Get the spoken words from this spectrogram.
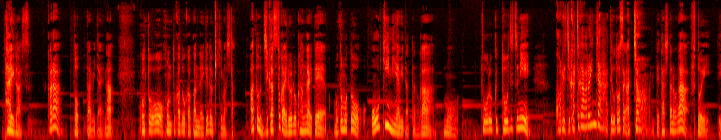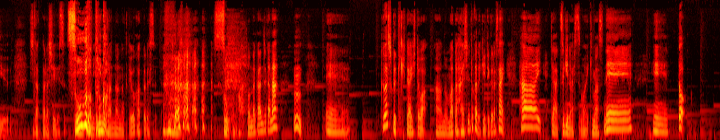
タイガースから取ったみたいなことを本当かどうかわかんないけど聞きました。あと、自活とかいろいろ考えて、もともと大きい雅だったのが、もう、登録当日に、これ自活が悪いんじゃーってお父さんがジョーンって足したのが太いっていう字だったらしいです。そうだったのか犬がなんなくてよかったです。そうだなそんな感じかな。うん。えー、詳しく聞きたい人は、あの、また配信とかで聞いてください。はーい。じゃあ次の質問いきますね。えー、っと、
